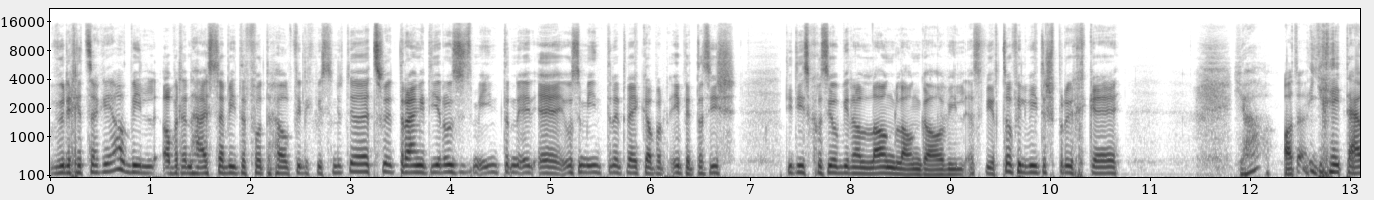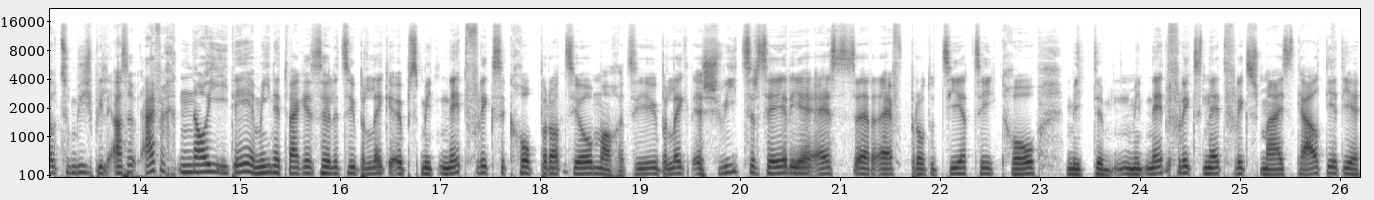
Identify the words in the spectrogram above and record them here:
würde ich jetzt sagen, ja, weil, aber dann heisst es auch wieder von der halt vielleicht wissen nicht, ja, jetzt drängen die aus dem Internet, äh, aus dem Internet weg, aber eben, das ist, die Diskussion wird noch lang, lang gehen, weil es wird so viele Widersprüche geben, ja, also ich hätte auch zum Beispiel, also einfach neue Ideen. Meinetwegen sollen sie überlegen, ob sie mit Netflix eine Kooperation machen. Sie überlegen, eine Schweizer Serie, SRF produziert sie, mit, mit Netflix. Netflix schmeißt Geld, die, die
